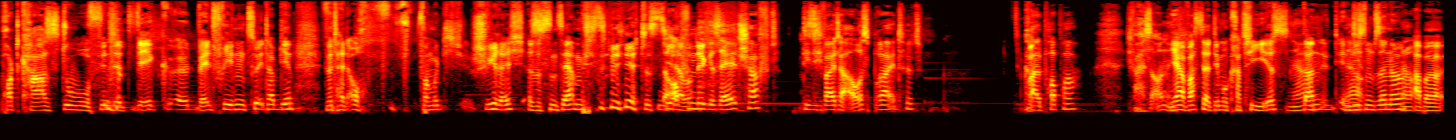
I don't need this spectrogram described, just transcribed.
Podcast-Duo findet Weg, äh, Weltfrieden zu etablieren. Wird halt auch vermutlich schwierig. Also es ist ein sehr ambitioniertes Ziel. Eine offene Gesellschaft, die sich weiter ausbreitet. Karl Popper. Ich weiß auch nicht. Ja, was ja Demokratie ist, Ja. dann in, in Ja. diesem Sinne. Ja. Aber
